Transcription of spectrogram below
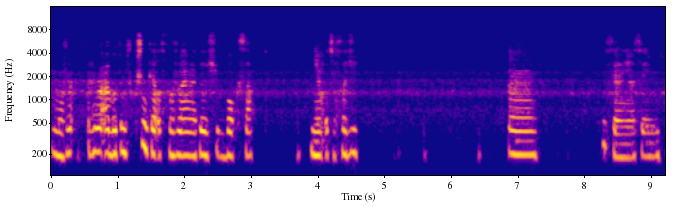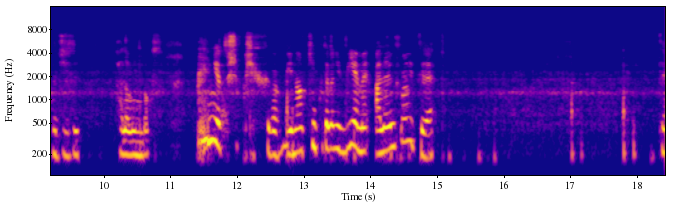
Może, chyba, albo tą skrzynkę otworzyłem jakiegoś boxa. Nie wiem o co chodzi. No serio nie wiem o co im chodzi z Halloween box. Nie, to szybko się chyba wbije. Na odcinku tego nie wbijemy, ale już mamy tyle. Te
